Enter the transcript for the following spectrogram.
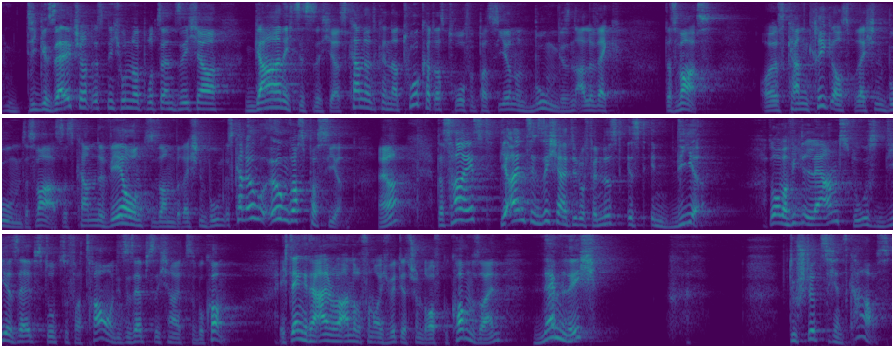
die Gesellschaft ist nicht 100% sicher, gar nichts ist sicher. Es kann eine Naturkatastrophe passieren und boom, wir sind alle weg. Das war's. Oder es kann ein Krieg ausbrechen, boom, das war's. Es kann eine Währung zusammenbrechen, boom. Es kann irgendwas passieren. Ja? Das heißt, die einzige Sicherheit, die du findest, ist in dir. So, aber wie lernst du es, dir selbst so zu vertrauen, diese Selbstsicherheit zu bekommen? Ich denke, der eine oder andere von euch wird jetzt schon drauf gekommen sein, nämlich, du stürzt dich ins Chaos.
